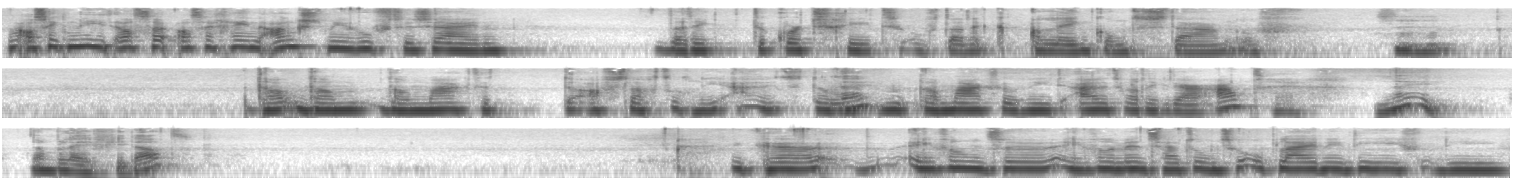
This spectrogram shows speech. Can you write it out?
Maar als, ik niet, als, er, als er geen angst meer hoeft te zijn dat ik tekort schiet of dat ik alleen kom te staan, of, mhm. dan, dan, dan maakt het de afslag toch niet uit. Dan, dan maakt het ook niet uit wat ik daar aantref. Nee, dan bleef je dat. Ik, uh, een, van onze, een van de mensen uit onze opleiding die, die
